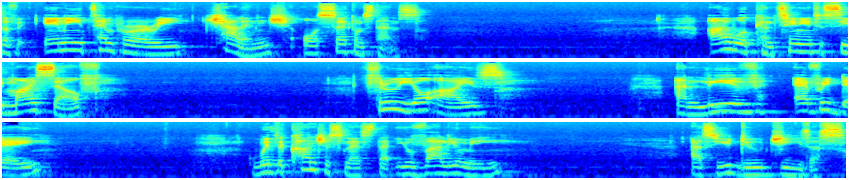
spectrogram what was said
of any temporary challenge or circumstance. I will continue to see myself through your eyes and live every day with the consciousness that you value me as you do Jesus.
